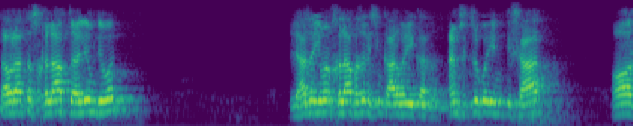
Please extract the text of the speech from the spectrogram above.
توراتس خلاف تعلیم دیون لہذا یمن خلاف ہسا گھن کاروائی کرنا۔ ام سہ گو انتشار اور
